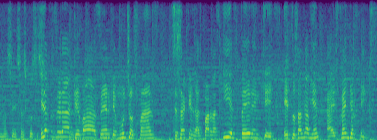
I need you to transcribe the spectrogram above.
no sé, esas cosas. Y la tercera que va a hacer que muchos fans se saquen las barbas y esperen que esto salga bien a Stranger Things.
